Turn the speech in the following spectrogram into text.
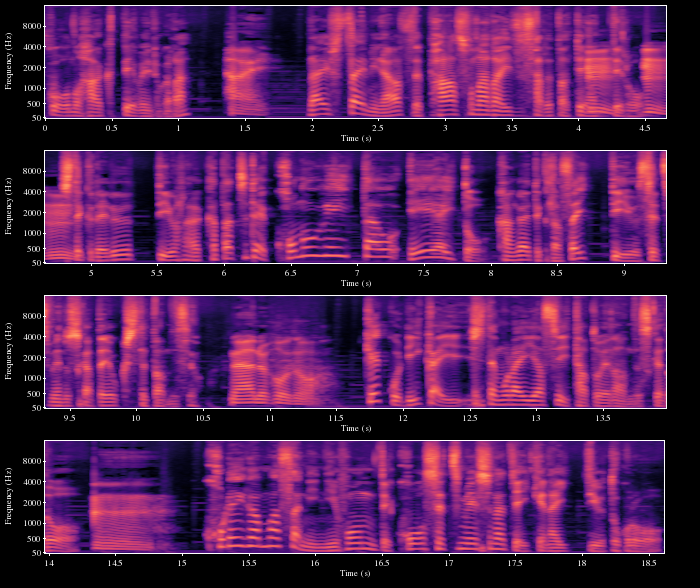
考の把握って言えばいいのかな？はい。ライフスタイルに合わせてパーソナライズされた提案っていうのをしてくれるっていうような形で、このウェイターを AI と考えてくださいっていう説明の仕方よくしてたんですよ。なるほど。結構理解してもらいやすい例えなんですけど、うん。これがまさに日本でこう説明しなきゃいけないっていうところを、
